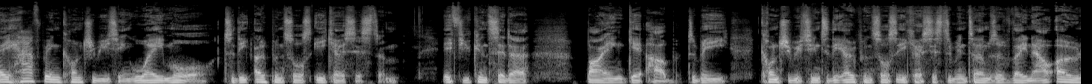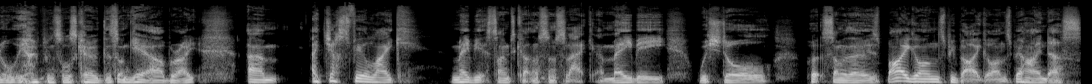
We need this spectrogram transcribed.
they have been contributing way more to the open source ecosystem. If you consider buying GitHub to be contributing to the open source ecosystem in terms of they now own all the open source code that's on GitHub, right? Um, I just feel like maybe it's time to cut them some slack and maybe we should all put some of those bygones be bygones behind us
